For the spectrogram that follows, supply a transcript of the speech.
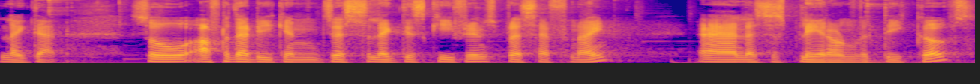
like that. So after that you can just select this keyframes press F9 and let's just play around with the curves.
